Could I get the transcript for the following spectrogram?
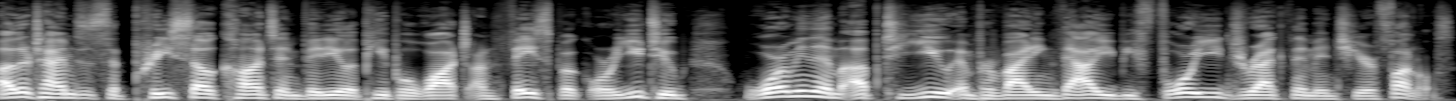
Other times it's a pre sale content video that people watch on Facebook or YouTube, warming them up to you and providing value before you direct them into your funnels.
